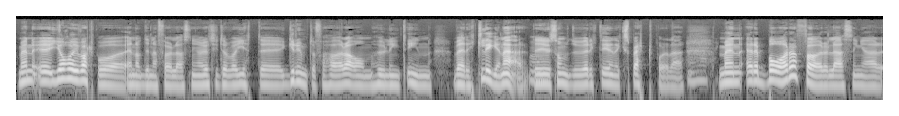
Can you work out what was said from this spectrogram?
Men eh, jag har ju varit på en av dina föreläsningar och jag tyckte det var jättegrymt att få höra om hur LinkedIn verkligen är. Mm. Det är mm. som du är riktigt en expert på det där. Mm, Men är det bara föreläsningar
